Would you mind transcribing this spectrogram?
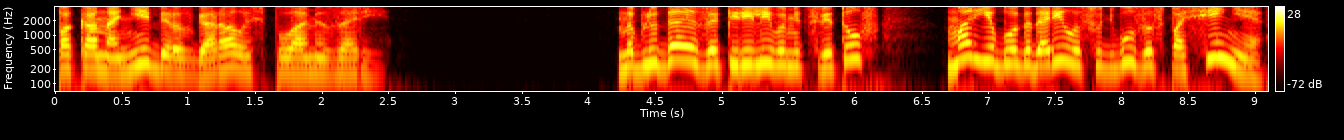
пока на небе разгоралось пламя зари. Наблюдая за переливами цветов, Марья благодарила судьбу за спасение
